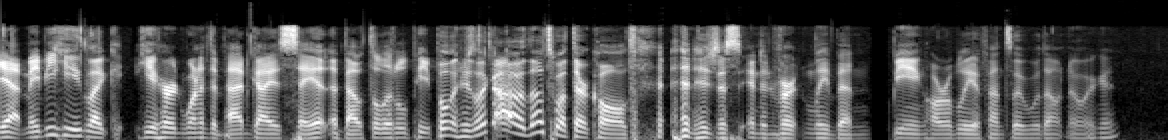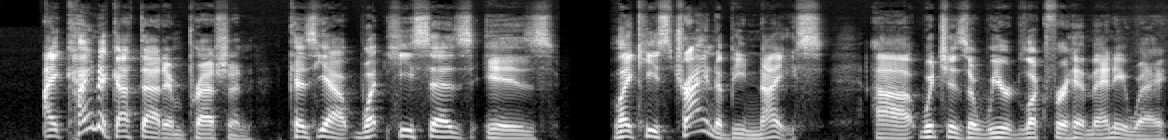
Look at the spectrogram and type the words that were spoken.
Yeah, maybe he like he heard one of the bad guys say it about the little people, and he's like, "Oh, that's what they're called," and has just inadvertently been being horribly offensive without knowing it. I kind of got that impression cuz yeah, what he says is like he's trying to be nice, uh, which is a weird look for him anyway.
